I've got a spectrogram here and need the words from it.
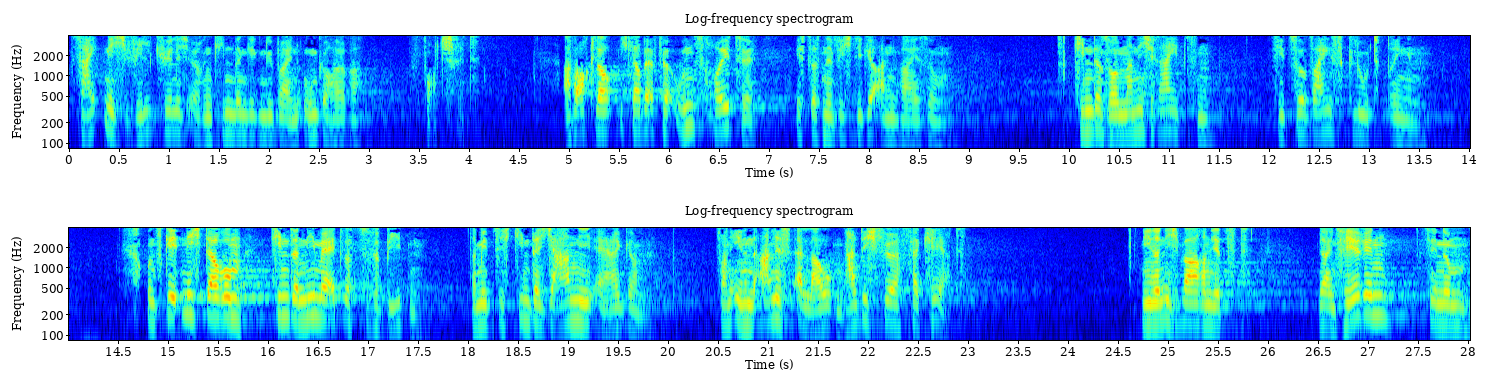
seid nicht willkürlich euren Kindern gegenüber ein ungeheurer Fortschritt. Aber auch, glaub, ich glaube, für uns heute ist das eine wichtige Anweisung. Kinder soll man nicht reizen, sie zur Weißglut bringen. Uns geht nicht darum, Kindern nie mehr etwas zu verbieten, damit sich Kinder ja nie ärgern, sondern ihnen alles erlauben. Halte ich für verkehrt. Nina und ich waren jetzt ja, in Ferien, sind um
